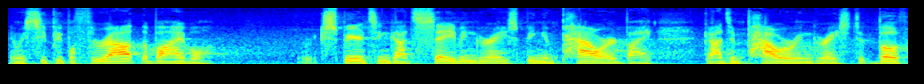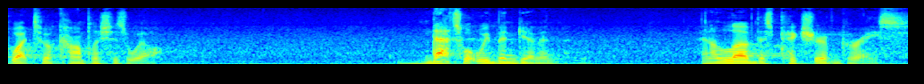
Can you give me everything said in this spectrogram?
And we see people throughout the Bible experiencing God's saving grace, being empowered by God's empowering grace to both what? To accomplish His will. That's what we've been given. And I love this picture of grace.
